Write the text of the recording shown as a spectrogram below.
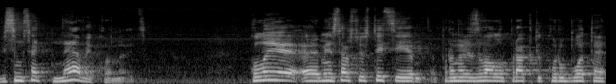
80% не виконуються. Коли е, Міністерство юстиції проаналізувало практику роботи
